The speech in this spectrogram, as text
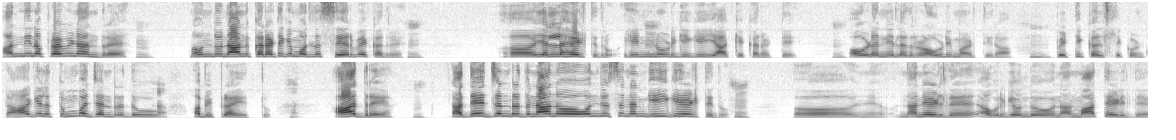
ಅಂದಿನ ಪ್ರವೀಣ ಅಂದ್ರೆ ಒಂದು ನಾನು ಕರಾಟೆಗೆ ಮೊದಲು ಸೇರ್ಬೇಕಾದ್ರೆ ಎಲ್ಲ ಹೇಳ್ತಿದ್ರು ಹೆಣ್ಣು ಹುಡುಗಿಗೆ ಯಾಕೆ ಕರಾಟೆ? ಅವಳನ್ನೆಲ್ಲಾದ್ರೂ ರೌಡಿ ಮಾಡ್ತೀರಾ? ಪೆಟ್ಟಿ ಕಲ್ಸ್ಲಿಕ್ಕೆ ಉಂಟು? ಹಾಗೆಲ್ಲ ತುಂಬಾ ಜನರದ್ದು ಅಭಿಪ್ರಾಯ ಇತ್ತು. ಆದ್ರೆ ಅದೇ ಜನರದ್ದು ನಾನು ಒಂದ್ ದಿವಸ ನನ್ಗೆ ಹೀಗೆ ಹೇಳ್ತಿದ್ರು. ನಾನು ಹೇಳಿದೆ ಅವ್ರಿಗೆ ಒಂದು ನಾನು ಮಾತು ಹೇಳಿದ್ದೆ.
